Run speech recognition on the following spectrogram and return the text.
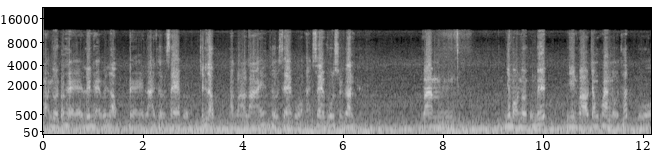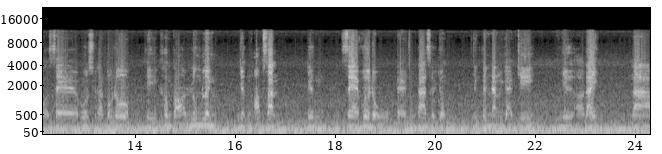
Mọi người có thể liên hệ với Lộc để lái thử xe của chính Lộc hoặc là lái thử xe của hãng xe Volkswagen. Và như mọi người cũng biết, nhìn vào trong khoang nội thất của xe Volkswagen Polo thì không có lung linh những option, nhưng xe vừa đủ để chúng ta sử dụng. Những tính năng giải trí như ở đây là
